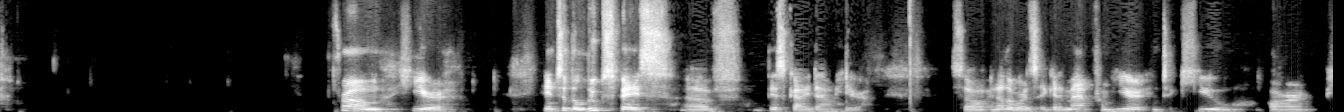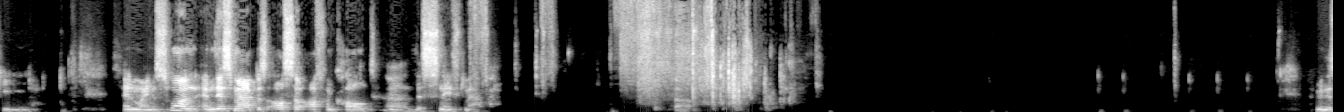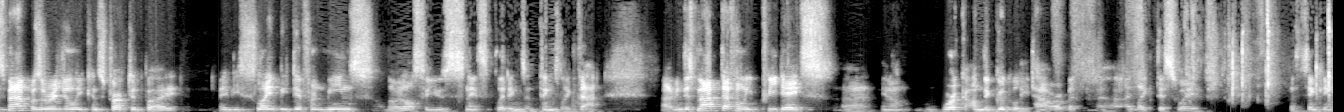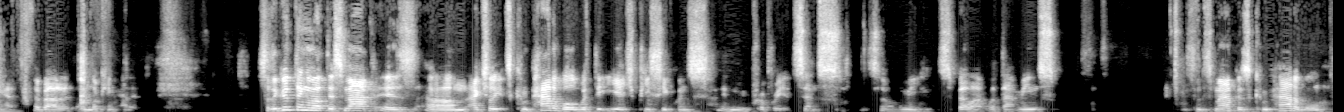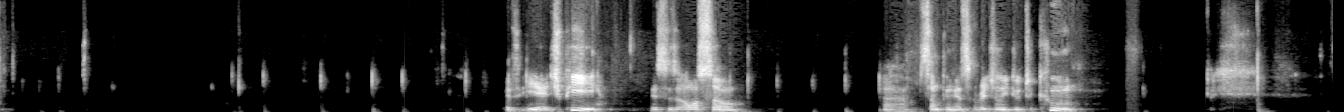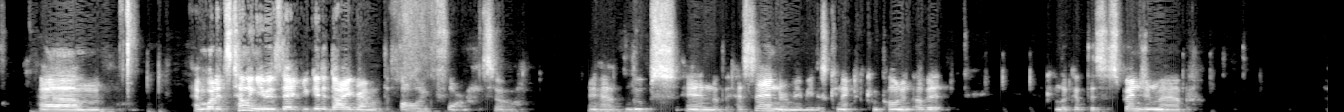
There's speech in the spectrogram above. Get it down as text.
from here into the loop space of this guy down here. So in other words, I get a map from here into Q, R, P, n minus one. And this map is also often called uh, the Snaith map. I mean, this map was originally constructed by maybe slightly different means, although it also used Snaith splittings and things like that. I mean, this map definitely predates, uh, you know, work on the Goodwillie Tower, but uh, I like this way of thinking at, about it and looking at it. So the good thing about this map is um, actually it's compatible with the EHP sequence in the appropriate sense. So let me spell out what that means. So this map is compatible with EHP. This is also uh, something that's originally due to Kuhn. Um, and what it's telling you is that you get a diagram of the following form. So I have loops n of Sn, or maybe this connected component of it. You can look at the suspension map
